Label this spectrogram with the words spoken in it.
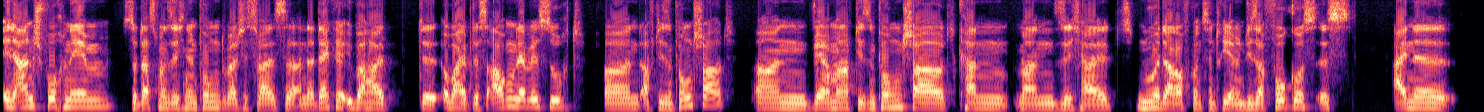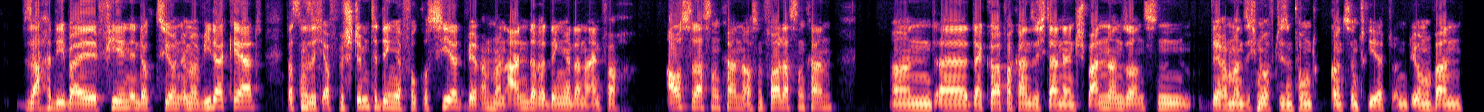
in Anspruch nehmen, sodass man sich einen Punkt beispielsweise an der Decke überhalb de, oberhalb des Augenlevels sucht und auf diesen Punkt schaut. Und während man auf diesen Punkt schaut, kann man sich halt nur darauf konzentrieren. Und dieser Fokus ist eine Sache, die bei vielen Induktionen immer wiederkehrt, dass man sich auf bestimmte Dinge fokussiert, während man andere Dinge dann einfach auslassen kann, außen vor lassen kann. Und äh, der Körper kann sich dann entspannen ansonsten, während man sich nur auf diesen Punkt konzentriert und irgendwann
